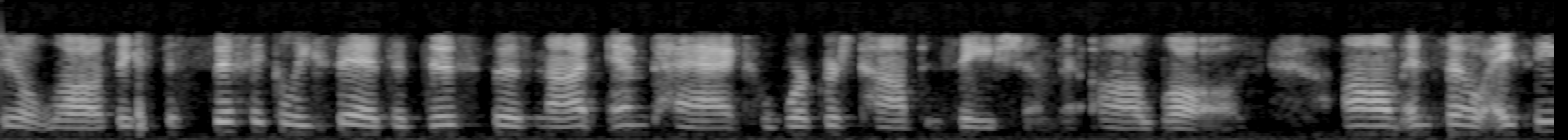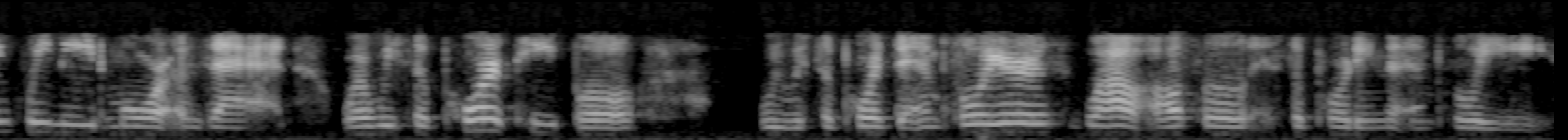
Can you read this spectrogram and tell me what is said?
shield laws, they specifically said that this does not impact workers' compensation uh, laws. Um, and so I think we need more of that, where we support people, we would support the employers while also supporting the employees.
